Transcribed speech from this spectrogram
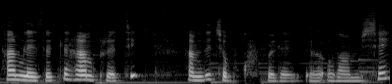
Hem lezzetli hem pratik hem de çabuk böyle e, olan bir şey.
